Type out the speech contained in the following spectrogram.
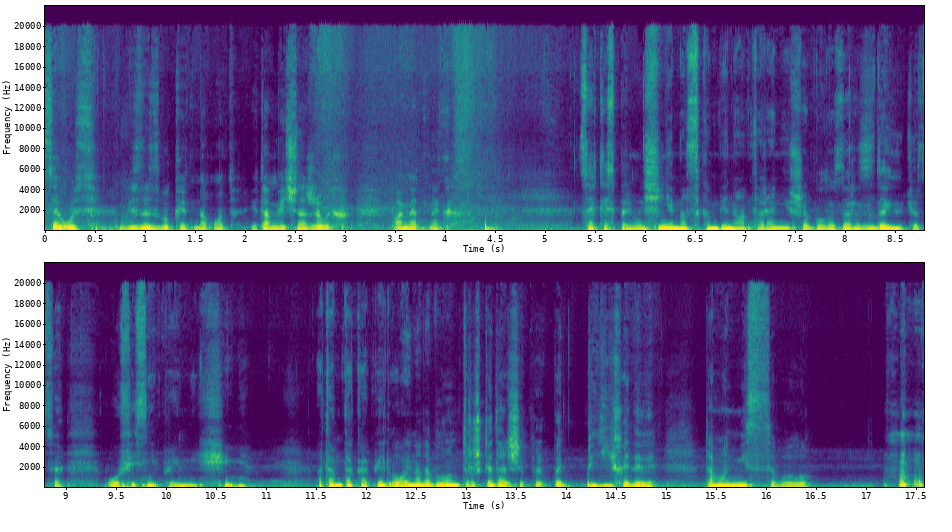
Це ось бізнес-букетна, от, і там вічно живих пам'ятник. Це якесь приміщення м'ясокомбіната раніше було. Зараз здають оце офісні приміщення. А там така під. Ой, треба було трошки далі під'їхати. Там вон місце було.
